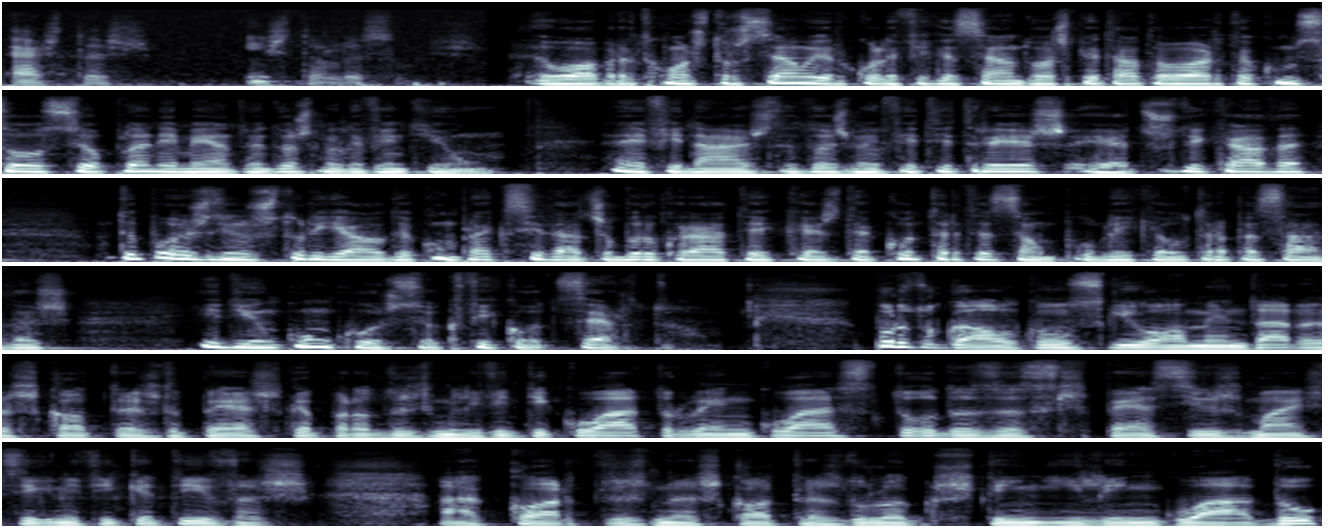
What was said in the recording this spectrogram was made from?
estas instalações. A obra de construção e requalificação do Hospital da Horta começou o seu planeamento em 2021. Em finais de 2023 é adjudicada depois de um historial de complexidades burocráticas da contratação pública ultrapassadas e de um concurso que ficou deserto. Portugal conseguiu aumentar as cotas de pesca para 2024 em quase todas as espécies mais significativas. Há cortes nas cotas do lagostim e linguado.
